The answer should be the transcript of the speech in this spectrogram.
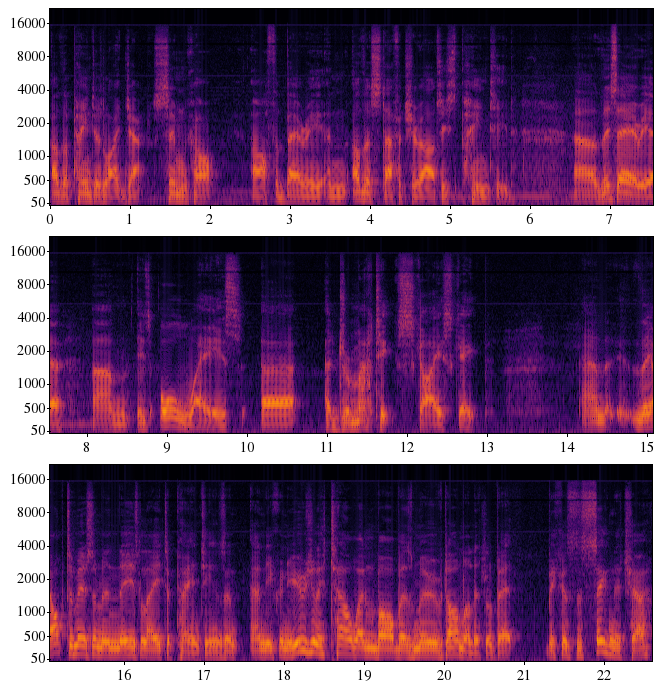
other painters like Jack Simcock, Arthur Berry, and other Staffordshire artists painted. Uh, this area um, is always uh, a dramatic skyscape. And the optimism in these later paintings, and, and you can usually tell when Bob has moved on a little bit because the signature,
